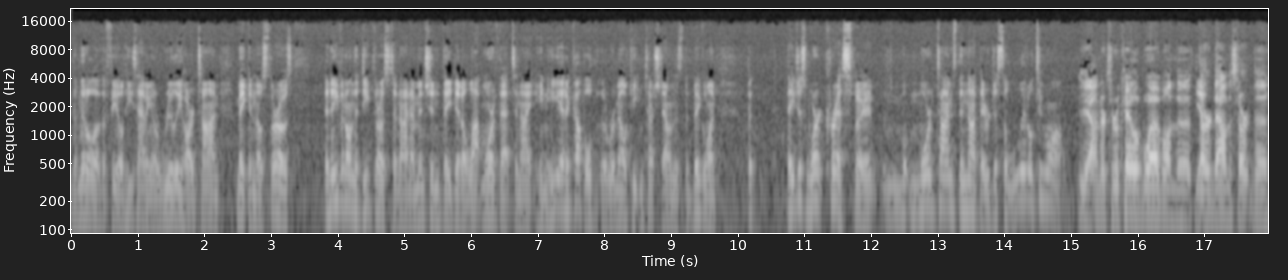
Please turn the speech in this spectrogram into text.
the middle of the field, he's having a really hard time making those throws. And even on the deep throws tonight, I mentioned they did a lot more of that tonight. And he had a couple. The Ramel Keyton touchdown is the big one, they just weren't crisp. Uh, more times than not, they were just a little too long. Yeah, underthrew Kaleb Webb on the Yep. third down to start the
